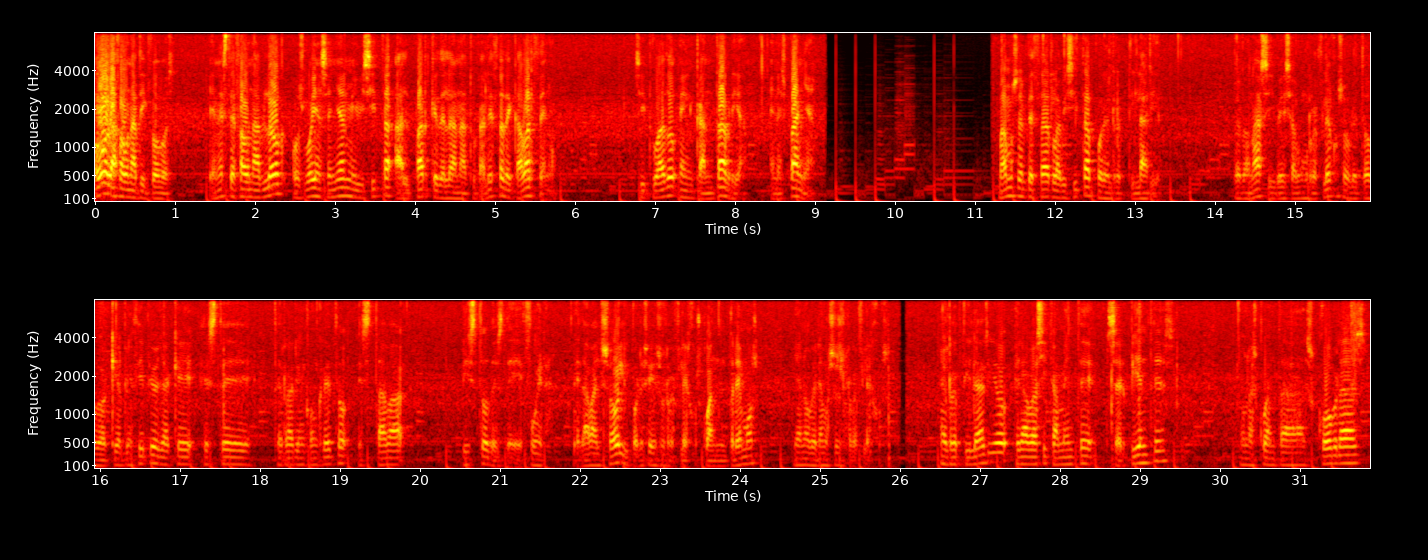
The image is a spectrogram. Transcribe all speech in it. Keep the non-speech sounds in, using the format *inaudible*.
Hola faunáticos, en este Fauna Blog os voy a enseñar mi visita al Parque de la Naturaleza de Cabárceno, situado en Cantabria, en España. Vamos a empezar la visita por el reptilario. Perdonad si veis algún reflejo, sobre todo aquí al principio, ya que este terrario en concreto estaba visto desde fuera. Le daba el sol y por eso hay esos reflejos. Cuando entremos ya no veremos esos reflejos. El reptilario era básicamente serpientes unas cuantas cobras,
